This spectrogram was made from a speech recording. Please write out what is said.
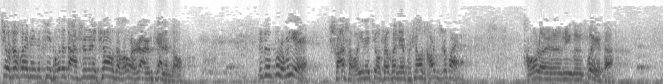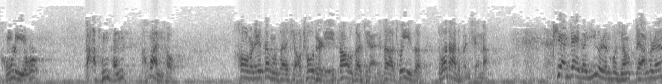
旧社会那个剃头的大师傅那票子偶尔让人骗了走，那个不容易。耍手艺那旧社会那不挑子好几十块，投了那个柜子、红绿油、大铜盆、换头，后边那凳子、小抽屉里刀子、剪子、推子，多大的本钱呐！骗这个一个人不行，两个人。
